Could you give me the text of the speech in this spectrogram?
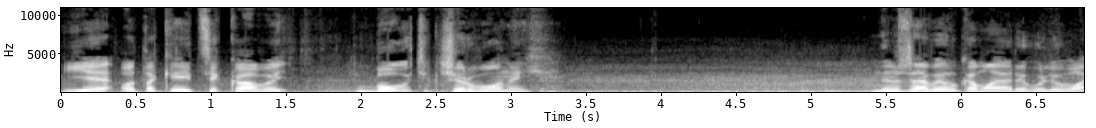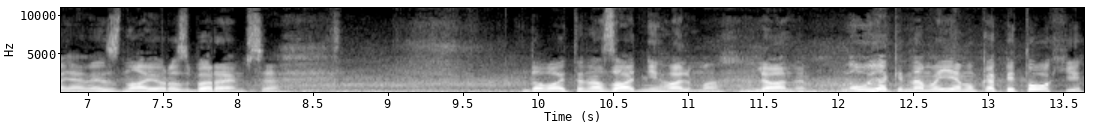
Є отакий цікавий болтик червоний. Невже вилка має регулювання? Не знаю, розберемося. Давайте на задні гальма глянемо. Ну, як і на моєму капітохі,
